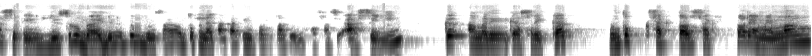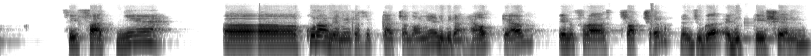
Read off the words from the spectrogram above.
asing, justru Biden itu berusaha untuk mendatangkan investasi-investasi asing ke Amerika Serikat untuk sektor-sektor yang memang sifatnya uh, kurang di Amerika Serikat. Contohnya di bidang healthcare, infrastructure, dan juga education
